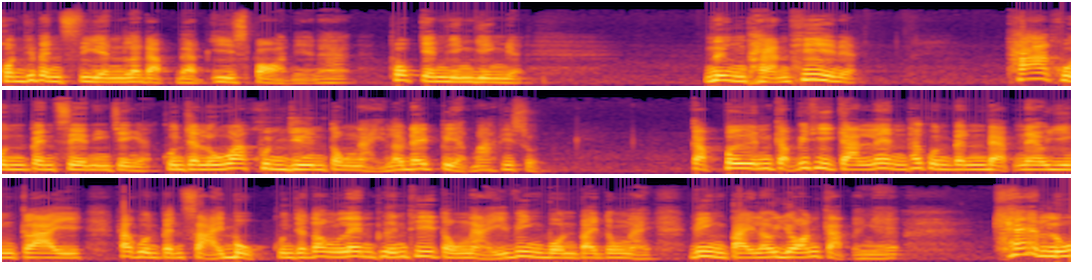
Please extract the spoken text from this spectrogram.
คนที่เป็นเซียนระดับแบบ e-sport เนี่ยนะฮะพวกเกมยิงๆเนี่ยหนึ่งแผนที่เนี่ยถ้าคุณเป็นเซียนจริงๆอะคุณจะรู้ว่าคุณยืนตรงไหนแล้วได้เปรียบมากที่สุด กับปืนกับวิธีการเล่น ถ้าคุณเป็นแบบแนวยิงไกล ถ้าคุณเป็นสายบุก คุณจะต้องเล่นพื้นที่ตรงไหน วิ่งบนไปตรงไหน วิ่งไปแล้วย้อนกลับอย่างเงี้ยแค่รู้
